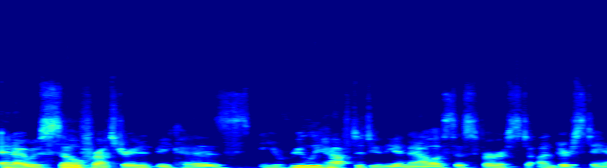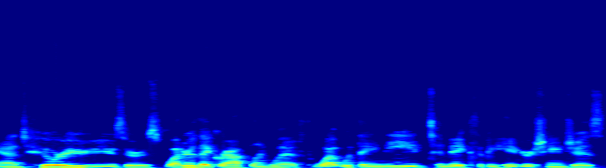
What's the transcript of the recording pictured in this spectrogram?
And I was so frustrated because you really have to do the analysis first to understand who are your users, what are they grappling with, what would they need to make the behavior changes,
